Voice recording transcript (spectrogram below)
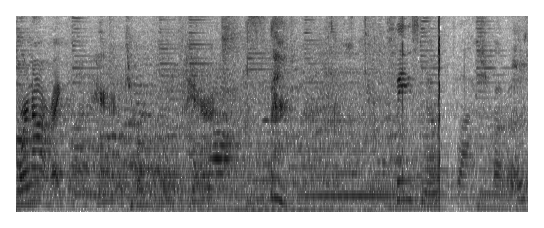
We're not regular parents, we're cool parents. Please no flash photos.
